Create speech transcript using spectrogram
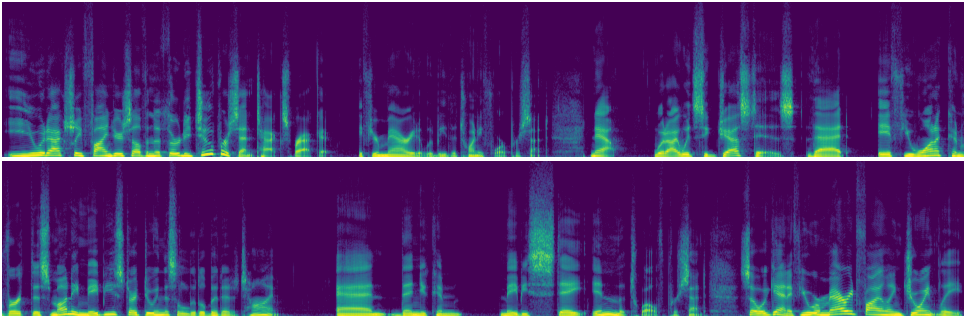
you would actually find yourself in the thirty-two percent tax bracket. If you're married, it would be the twenty-four percent. Now, what I would suggest is that if you want to convert this money, maybe you start doing this a little bit at a time. And then you can maybe stay in the 12%. So again, if you were married filing jointly,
